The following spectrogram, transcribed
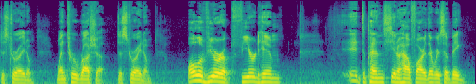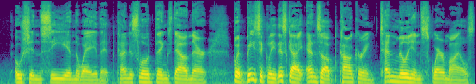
destroyed him. Went through Russia, destroyed him. All of Europe feared him. It depends, you know, how far. There was a big ocean sea in the way that kind of slowed things down there. But basically, this guy ends up conquering 10 million square miles.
